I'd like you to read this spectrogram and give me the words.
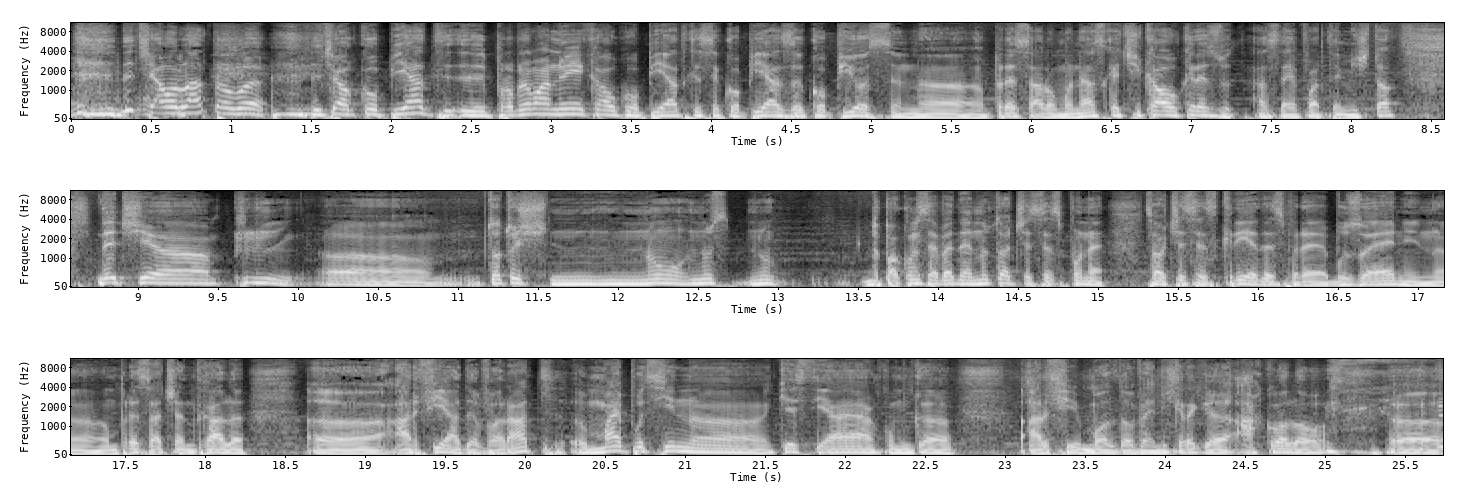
deci au luat-o, bă. Deci au copiat. Problema nu e că au copiat, că se copiază copios în uh, presa românească, ci că au crezut. Asta e foarte mișto. Deci, uh, uh, totuși, nu, nu, nu după cum se vede, nu tot ce se spune sau ce se scrie despre buzoieni în, uh, în presa centrală uh, ar fi adevărat. Mai puțin uh, chestia aia cum că ar fi moldoveni. Cred că acolo uh,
